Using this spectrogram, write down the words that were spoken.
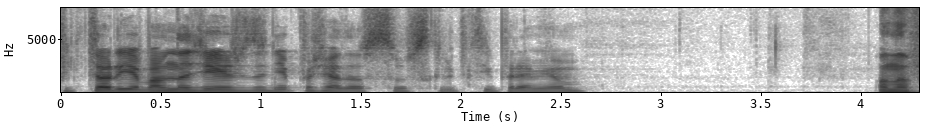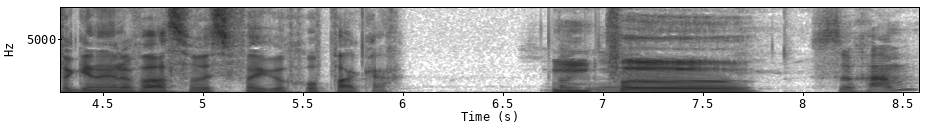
Wiktoria, mam nadzieję, że ty nie posiadasz subskrypcji premium. Ona wygenerowała sobie swojego chłopaka. Nie. Słucham?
